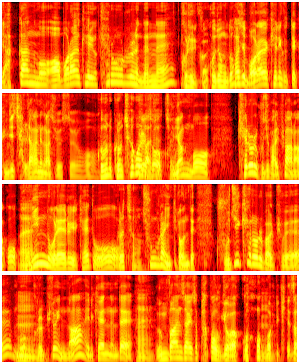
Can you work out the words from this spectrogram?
약간 뭐 어, 머라이어 캐리가 캐롤을 냈네. 그러니까 그 정도? 사실 머라이어 캐리 그때 굉장히 잘 나가는 가수였어요. 그럼 그럼 최고의 가수였죠. 그냥 뭐 캐롤을 굳이 발표 안 하고 본인 노래를 이렇게 해도 그렇죠. 충분한 인기를 얻는데 굳이 캐롤을 발표해 뭐 음. 그럴 필요 있나 이렇게 했는데 네. 음반사에서 박박 우겨갖고 음. 이렇게 해서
